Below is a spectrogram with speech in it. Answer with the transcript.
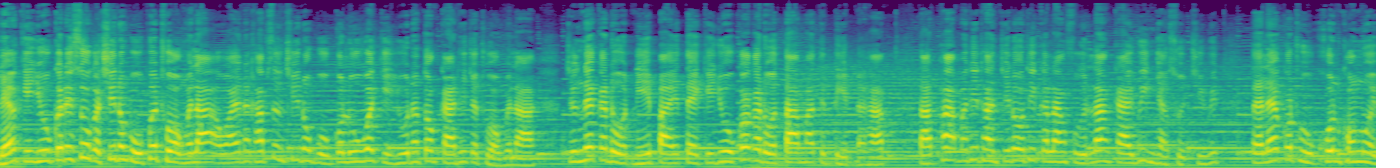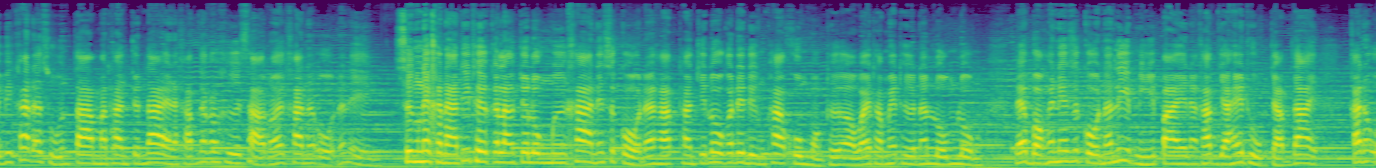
แล้วกิยูก็ได้สู้กับชิโนบุเพื่อถ่วงเวลาเอาไว้นะครับซึ่งชิโนบุก็รู้ว่ากิยูนั้นต้องการที่จะถ่วงเวลา จึงได้กระโดดหนีไปแต่กิยูก็กระโดดตามมาติดๆนะครับตัดภาพมาที่ทันจิโร่ที่กำลังฝืนร่างกายวิ่งอย่างสุดชีวิต แต่แล้วก็ถูกคนของหน่วยพิฆาตอสูรตามมาทันจนได้นะครับ นั่นก็คือสาวน้อยคานาโอะนั่นเอง ซึ่งในขณะที่เธอกำลังจะลงมือฆ่าเนสโกะนะครับทันจิโร่ก็ได้ดึงผ้าคลุมของเธอเอาไว้ทำให้เธอนั้นล้มลง และบอกให้เนสโกะนั้นรีบหนีไปนะครับอย่าให้ถูกจับได้ คานาโอ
